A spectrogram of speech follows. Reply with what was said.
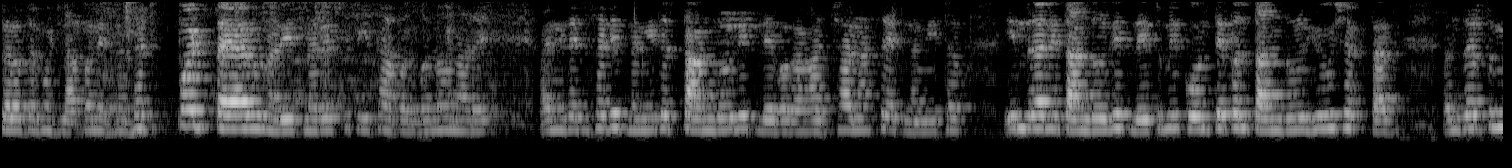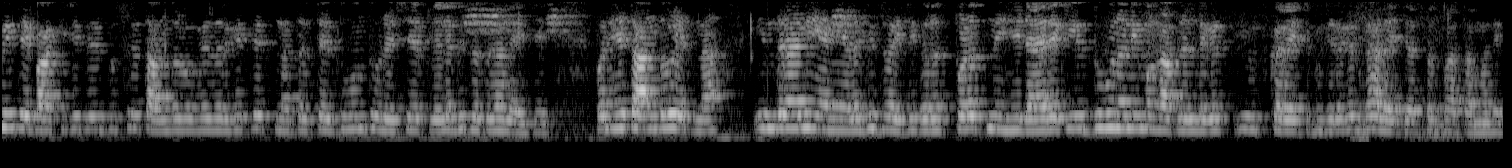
चला तर म्हटलं आपण येत ना झटपट तयार होणार आहेत ना रेसिपी इथं आपण बनवणार आहे. आणि त्याच्यासाठीच ना मी इथं तांदूळ घेतले बघा हा छान असं आहेत ना मी इथं इंद्राने तांदूळ घेतले. तुम्ही कोणते पण तांदूळ घेऊ शकतात. आणि जर तुम्ही ते बाकीचे ते दुसरे तांदूळ वगैरे जर घेतलेत ना तर ते धुवून थोडेसे आपल्याला भिजत घालायचे. पण हे तांदूळ आहेत ना इंद्राणी आणि याला भिजवायची गरज पडत नाही. हे डायरेक्टली धुवून आणि मग आपल्याला लगेच यूज करायचे म्हणजे लगेच घालायचे असतात भातामध्ये.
